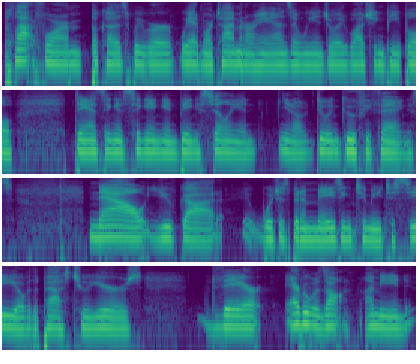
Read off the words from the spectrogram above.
platform because we were we had more time in our hands and we enjoyed watching people dancing and singing and being silly and you know doing goofy things. Now you've got which has been amazing to me to see over the past 2 years there everyone's on. I mean,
